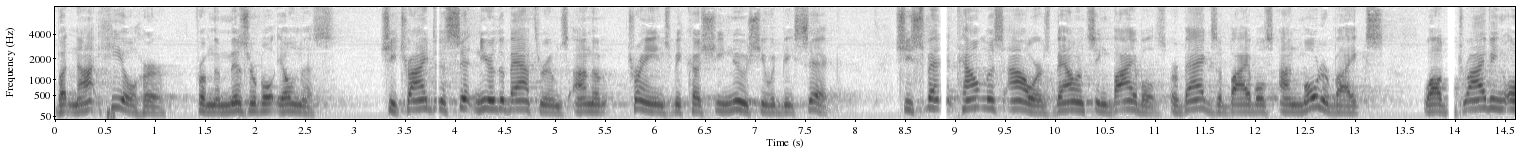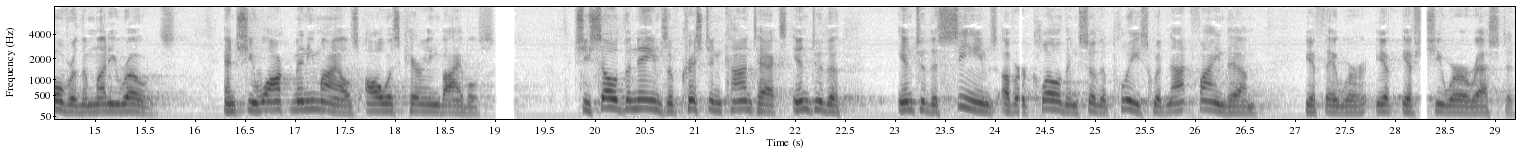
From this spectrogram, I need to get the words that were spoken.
but not heal her from the miserable illness. She tried to sit near the bathrooms on the trains because she knew she would be sick. She spent countless hours balancing Bibles or bags of Bibles on motorbikes while driving over the muddy roads. And she walked many miles, always carrying Bibles. She sewed the names of Christian contacts into the, into the seams of her clothing so the police would not find them if, they were, if, if she were arrested.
